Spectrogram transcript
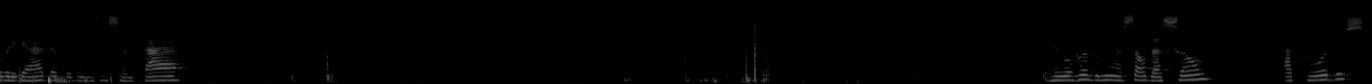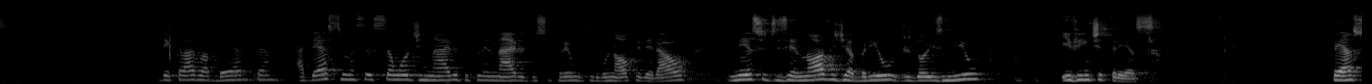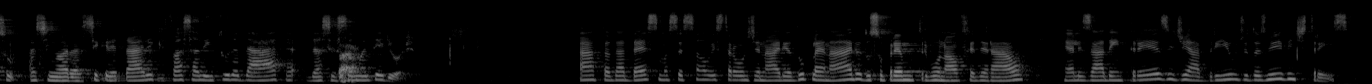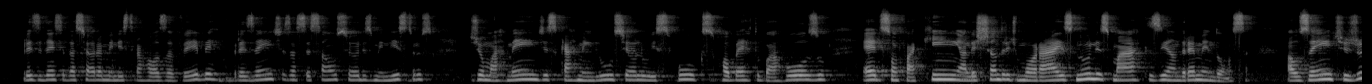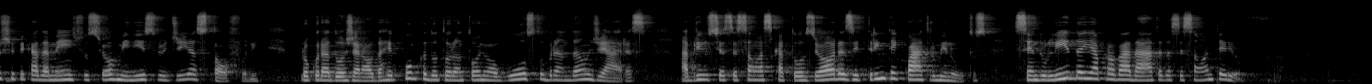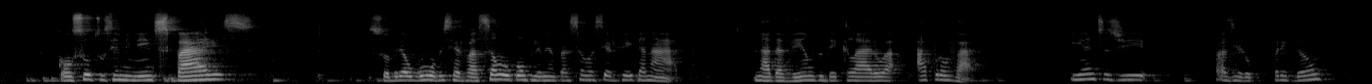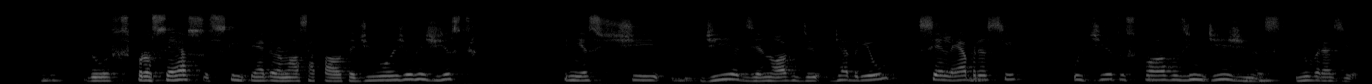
Obrigada, podemos nos sentar. Renovando minha saudação a todos, declaro aberta a décima sessão ordinária do plenário do Supremo Tribunal Federal, neste 19 de abril de 2023. Peço à senhora secretária que faça a leitura da ata da sessão anterior. Ata da décima sessão extraordinária do plenário do Supremo Tribunal Federal, realizada em 13 de abril de 2023. Presidência da senhora ministra Rosa Weber, presentes à sessão os senhores ministros Gilmar Mendes, Carmen Lúcia, Luiz Fux, Roberto Barroso, Edson Fachin, Alexandre de Moraes, Nunes Marques e André Mendonça. Ausente, justificadamente, o senhor ministro Dias Toffoli. Procurador-Geral da República, doutor Antônio Augusto Brandão de Aras. Abriu-se a sessão às 14 horas e 34 minutos, sendo lida e aprovada a ata da sessão anterior. Consulto os eminentes pares sobre alguma observação ou complementação a ser feita na ata. Nada havendo, declaro-a aprovada. E antes de fazer o pregão, dos processos que integram a nossa pauta de hoje, eu registro que neste dia 19 de, de abril celebra-se o Dia dos Povos Indígenas no Brasil.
